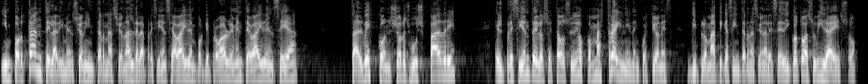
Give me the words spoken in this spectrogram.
Importante la dimensión internacional de la presidencia Biden porque probablemente Biden sea, tal vez con George Bush padre, el presidente de los Estados Unidos con más training en cuestiones diplomáticas e internacionales. Se dedicó toda su vida a eso.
